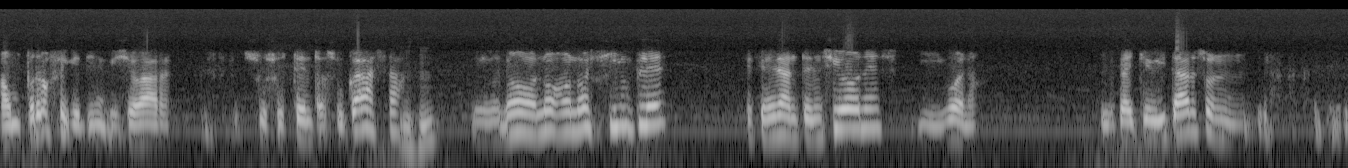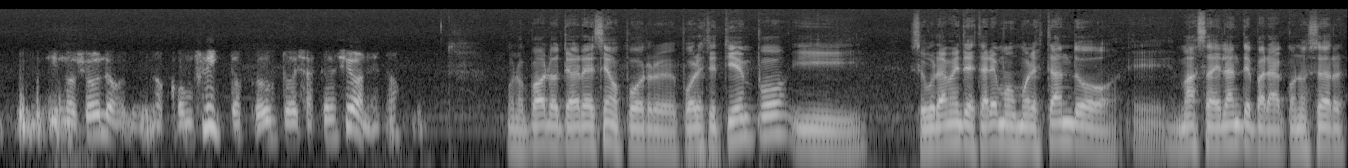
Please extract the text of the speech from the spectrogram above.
a un profe que tiene que llevar su sustento a su casa. Eh, no, no, no es simple, se generan tensiones y bueno, lo que hay que evitar son, entiendo yo, los, los conflictos producto de esas tensiones, ¿no? Bueno, Pablo, te agradecemos por, por este tiempo y seguramente estaremos molestando eh, más adelante para conocer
